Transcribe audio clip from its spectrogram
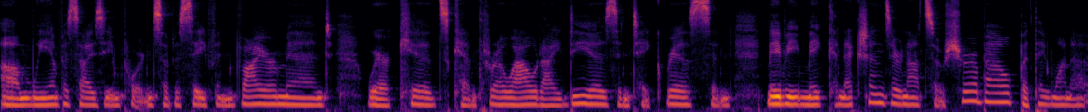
Um, we emphasize the importance of a safe environment where kids can throw out ideas and take risks and maybe make connections they're not so sure about, but they want to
